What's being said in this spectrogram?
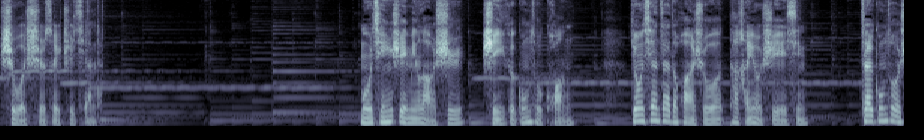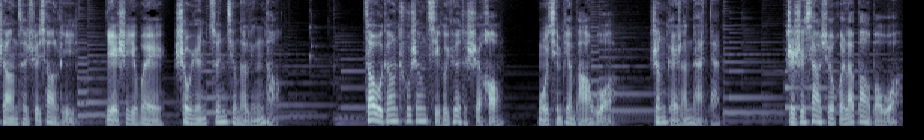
是我十岁之前了。母亲是一名老师，是一个工作狂，用现在的话说，她很有事业心，在工作上，在学校里，也是一位受人尊敬的领导。在我刚出生几个月的时候。母亲便把我扔给了奶奶，只是下学回来抱抱我，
